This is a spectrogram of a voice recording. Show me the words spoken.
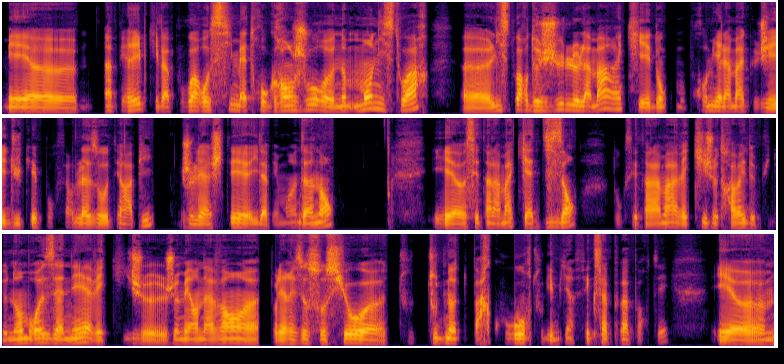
mais euh, un périple qui va pouvoir aussi mettre au grand jour euh, mon histoire, euh, l'histoire de Jules le lama, hein, qui est donc mon premier lama que j'ai éduqué pour faire de la zoothérapie. Je l'ai acheté, il avait moins d'un an, et c'est un lama qui a 10 ans. Donc c'est un lama avec qui je travaille depuis de nombreuses années, avec qui je, je mets en avant sur les réseaux sociaux tout, tout, notre parcours, tous les bienfaits que ça peut apporter. Et, euh,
